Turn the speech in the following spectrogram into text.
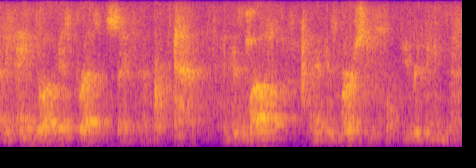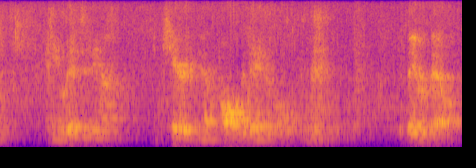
and the angel of his presence saved them. In his love and in his mercy he redeemed them, and he lifted them and carried them all the days of old. But they rebelled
